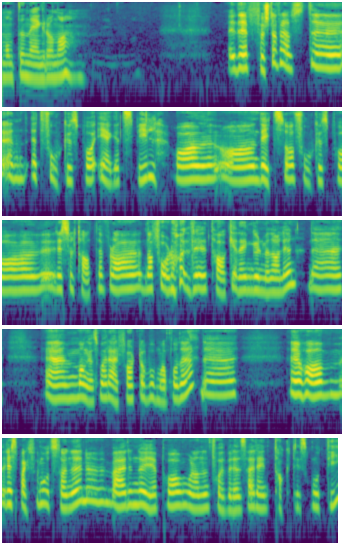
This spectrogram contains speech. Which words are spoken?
Montenegro nå? Det er først og fremst eh, et fokus på eget spill. Og, og, det er ikke så fokus på resultatet, for da, da får du aldri tak i den gullmedaljen. Det er mange som har erfart og bomma på det. det ha respekt for motstander, være nøye på hvordan en forbereder seg rent taktisk mot de.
